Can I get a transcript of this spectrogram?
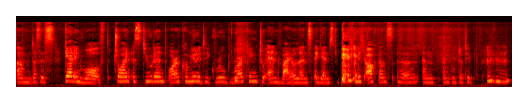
Ähm, das ist Get involved. Join a student or a community group working to end violence against women. Finde ich auch ganz äh, ein, ein guter Tipp. Mhm.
